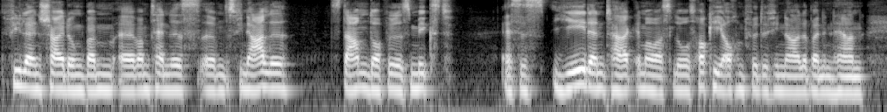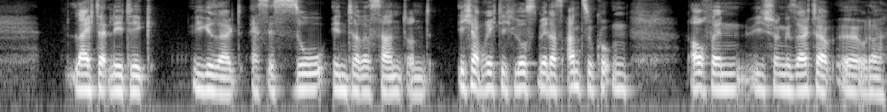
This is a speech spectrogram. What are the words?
viele Entscheidungen beim, äh, beim Tennis. Ähm, das Finale, das Damendoppel ist mixed. Es ist jeden Tag immer was los. Hockey auch im Viertelfinale bei den Herren. Leichtathletik, wie gesagt, es ist so interessant und ich habe richtig Lust, mir das anzugucken. Auch wenn, wie ich schon gesagt habe, äh, oder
